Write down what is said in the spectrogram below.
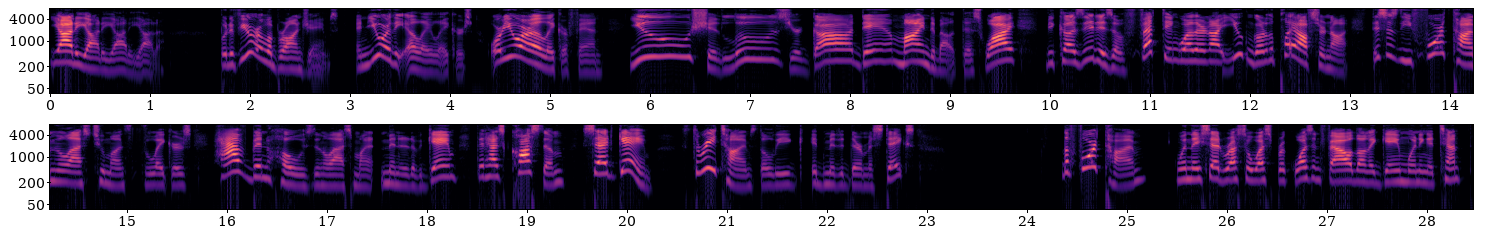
Yada, yada, yada, yada. But if you're a LeBron James and you are the LA Lakers or you are a Laker fan, you should lose your goddamn mind about this. Why? Because it is affecting whether or not you can go to the playoffs or not. This is the fourth time in the last two months the Lakers have been hosed in the last minute of a game that has cost them said game. Three times the league admitted their mistakes. The fourth time, when they said Russell Westbrook wasn't fouled on a game winning attempt,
